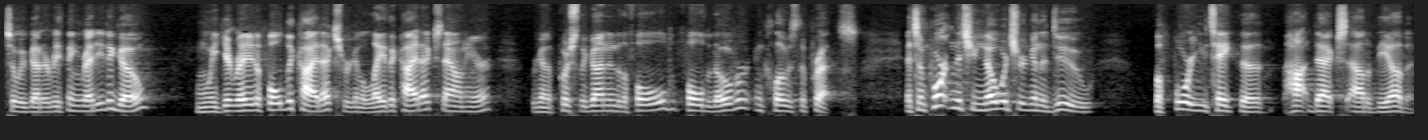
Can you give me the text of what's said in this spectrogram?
So we've got everything ready to go. When we get ready to fold the Kydex, we're going to lay the Kydex down here. We're going to push the gun into the fold, fold it over, and close the press. It's important that you know what you're going to do before you take the hot dex out of the oven.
